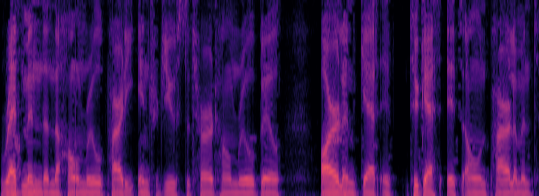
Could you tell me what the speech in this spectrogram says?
Redmond and the Home Rule Party introduced the third Home Rule Bill. Ireland get it to get its own parliament,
